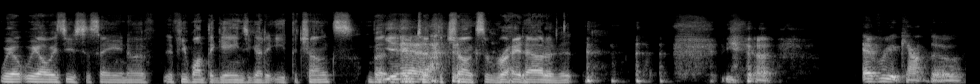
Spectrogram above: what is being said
we we always used to say, you know, if if you want the gains, you got to eat the chunks. But yeah. they took the chunks right out of it. yeah. Every account though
